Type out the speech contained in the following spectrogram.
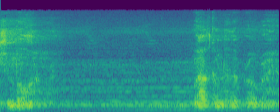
Jason Bourne. Welcome to the program.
